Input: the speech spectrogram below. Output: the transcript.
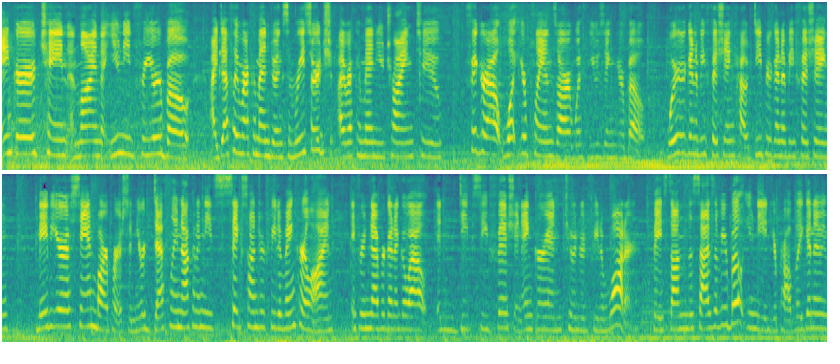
anchor, chain, and line that you need for your boat, I definitely recommend doing some research. I recommend you trying to figure out what your plans are with using your boat. Where you're gonna be fishing, how deep you're gonna be fishing. Maybe you're a sandbar person. You're definitely not gonna need 600 feet of anchor line if you're never gonna go out and deep sea fish and anchor in 200 feet of water. Based on the size of your boat you need, you're probably gonna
